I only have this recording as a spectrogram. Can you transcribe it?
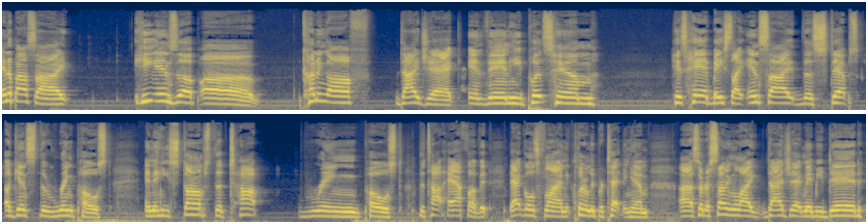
End up outside. He ends up uh, cutting off Dijak, and then he puts him his head basically like inside the steps against the ring post, and then he stomps the top ring post, the top half of it, that goes flying, clearly protecting him. Uh, so there's something like Dijak may be dead.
